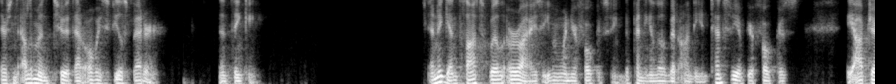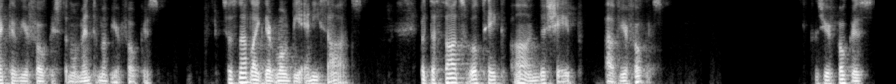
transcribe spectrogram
There's an element to it that always feels better than thinking. And again, thoughts will arise even when you're focusing, depending a little bit on the intensity of your focus, the object of your focus, the momentum of your focus. So it's not like there won't be any thoughts, but the thoughts will take on the shape of your focus. Because your focus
